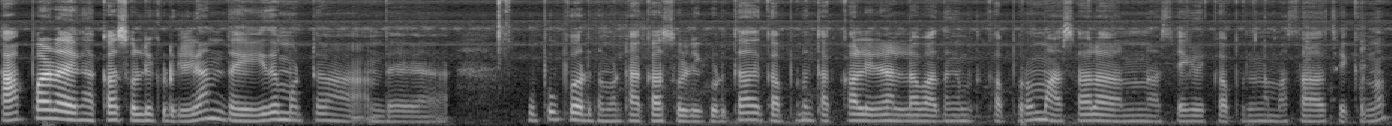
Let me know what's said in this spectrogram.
சாப்பாடு எங்கள் அக்கா சொல்லி கொடுக்கலையா? அந்த இதை மட்டும் அந்த உப்பு போடுறத மட்டும் அக்கா சொல்லி கொடுத்தா அதுக்கப்புறம் தக்காளியெலாம் நல்லா வதங்கினதுக்கப்புறம் மசாலா நான் சேர்க்கறதுக்கப்புறம் தான் மசாலா சேர்க்கணும்.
